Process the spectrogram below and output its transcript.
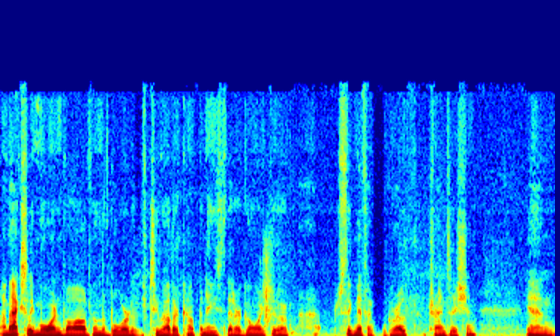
I'm actually more involved on the board of two other companies that are going through a significant growth transition, and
